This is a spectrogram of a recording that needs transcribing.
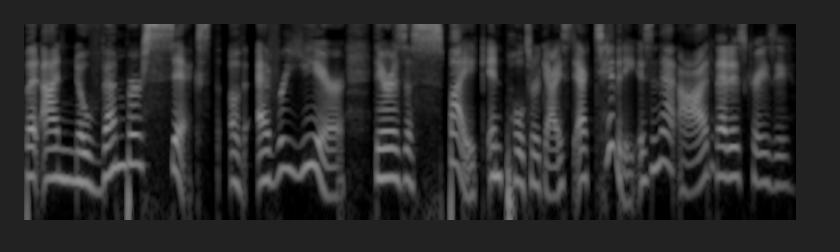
but on November 6th of every year, there is a spike in poltergeist activity. Isn't that odd? That is crazy.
